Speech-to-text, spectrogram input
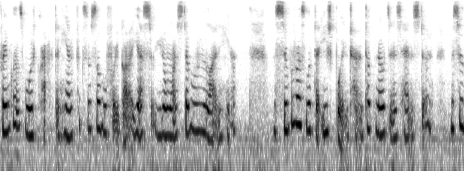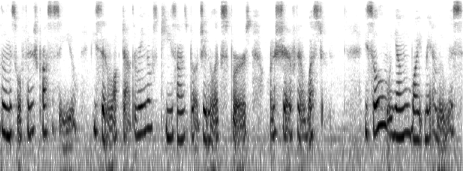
Franklin's voice cracked, and he had to fix himself before he got out. Yes, sir. You don't want to step over the line here. The supervisor looked at each boy in turn, took notes in his head, and stood. Mr. Loomis will finish processing you he said and walked out. The ring of keys on his belt jingled like spurs on a sheriff in a western. A solo young white man, Loomis,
